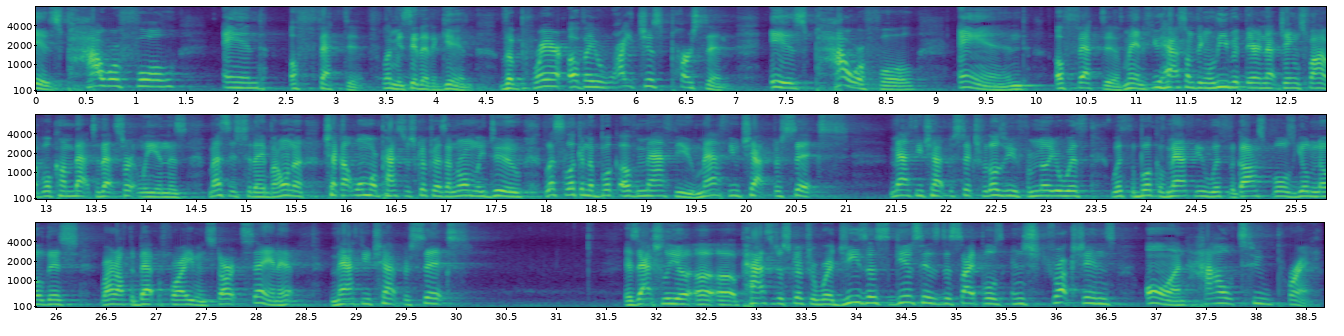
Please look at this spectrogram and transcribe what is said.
is powerful and effective. Let me say that again. The prayer of a righteous person is powerful and effective. Man, if you have something, leave it there in that James 5. We'll come back to that certainly in this message today. But I want to check out one more passage of scripture as I normally do. Let's look in the book of Matthew, Matthew chapter 6. Matthew chapter 6. For those of you familiar with, with the book of Matthew, with the Gospels, you'll know this right off the bat before I even start saying it. Matthew chapter 6 is actually a, a, a passage of scripture where Jesus gives his disciples instructions on how to pray.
